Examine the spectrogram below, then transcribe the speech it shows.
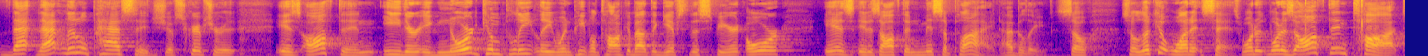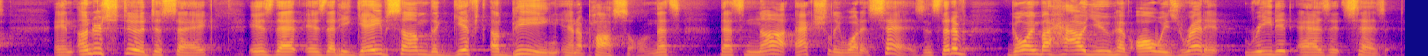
that, that little passage of Scripture is often either ignored completely when people talk about the gifts of the Spirit, or is, it is often misapplied, I believe. So, so look at what it says. What, what is often taught and understood to say is that, is that he gave some the gift of being an apostle. And that's, that's not actually what it says. Instead of going by how you have always read it, read it as it says it.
